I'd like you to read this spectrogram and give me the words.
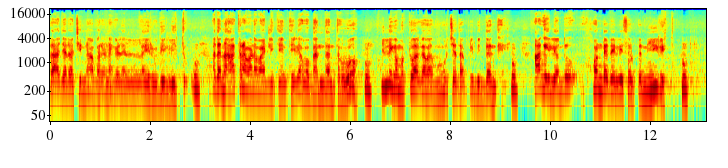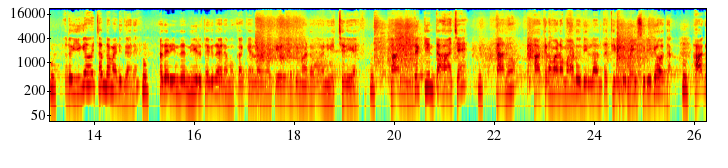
ರಾಜರ ಚಿನ್ನಾಭರಣಗಳೆಲ್ಲ ಇರುವುದು ಇಲ್ಲಿತ್ತು. ಅದನ್ನು ಆಕ್ರಮಣ ಮಾಡಲಿಕ್ಕೆ ಅಂತೇಳಿ ಅವ ಬಂದಂಥವು. ಇಲ್ಲಿಗೆ ಮುಟ್ಟುವಾಗ ಮೂರ್ಛೆ ತಪ್ಪಿ ಬಿದ್ದಂತೆ. ಆಗ ಇಲ್ಲಿ ಒಂದು ಹೊಂಡದಲ್ಲಿ ಸ್ವಲ್ಪ ನೀರಿತ್ತು. ಅದು ಈಗ ಚಂದ ಮಾಡಿದ್ದಾರೆ. ಅದರಿಂದ ನೀರು ತೆಗೆದು ಮುಖಕ್ಕೆಲ್ಲ ಮುಖಕ್ಕೆ ಬದ್ದು ಮಾಡುವಾಗ ಅವನಿಗೆ ಎಚ್ಚರಿಕೆ ಆಯಿತು ನಾನು ಇದಕ್ಕಿಂತ ಆಚೆ ನಾನು ಆಕ್ರಮಣ ಮಾಡುವುದಿಲ್ಲ ಅಂತ ತಿರುಗಿ ಮೈಸೂರಿಗೆ ಹೋದ. ಆಗ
